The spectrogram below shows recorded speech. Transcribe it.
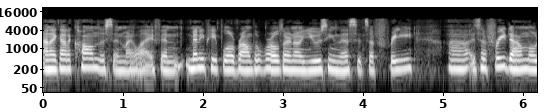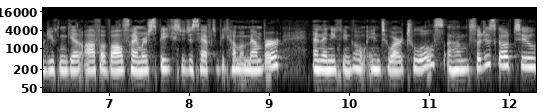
and I got a calmness in my life. And many people around the world are now using this. It's a free, uh, it's a free download you can get off of Alzheimer's Speaks. You just have to become a member, and then you can go into our tools. Um, so just go to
